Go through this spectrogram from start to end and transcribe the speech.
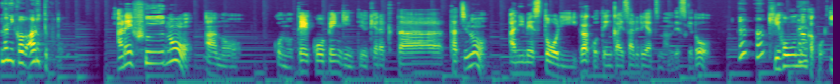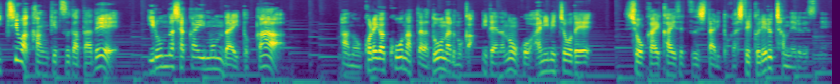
何かがあるってこと？あれ風の、あの、この抵抗ペンギンっていうキャラクターたちのアニメストーリーがこう展開されるやつなんですけど、ええ基本なんかこう、1話完結型で、いろんな社会問題とか、あの、これがこうなったらどうなるのか、みたいなのをこう、アニメ調で紹介解説したりとかしてくれるチャンネルですね。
